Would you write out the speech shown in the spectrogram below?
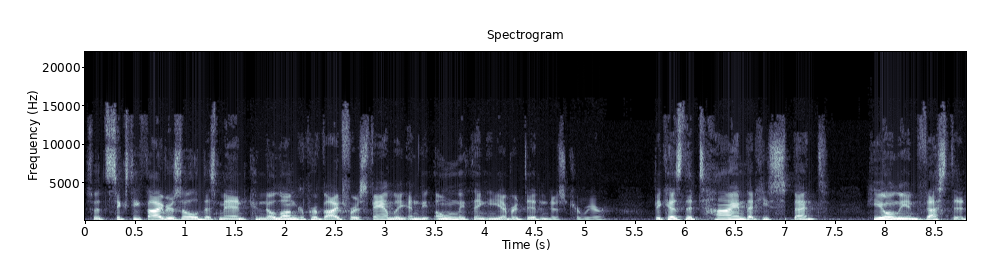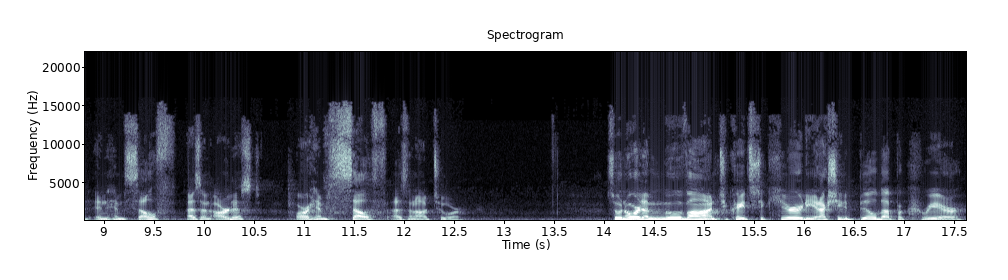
So at 65 years old, this man can no longer provide for his family, and the only thing he ever did in his career. Because the time that he spent, he only invested in himself as an artist or himself as an auteur. So, in order to move on, to create security, and actually to build up a career,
